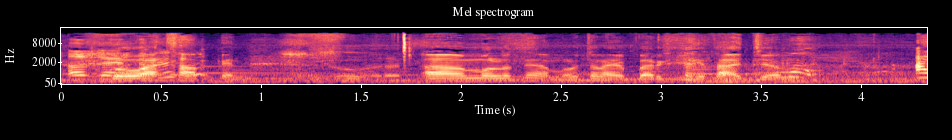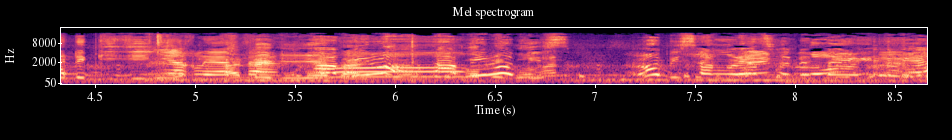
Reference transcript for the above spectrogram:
Oke. gue whatsappin Eh, mulutnya mulutnya lebar gigi tajam Ada giginya kelihatan. ada giginya tajam Tapi lo bisa lo bisa ngeliat sedetail itu ya.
